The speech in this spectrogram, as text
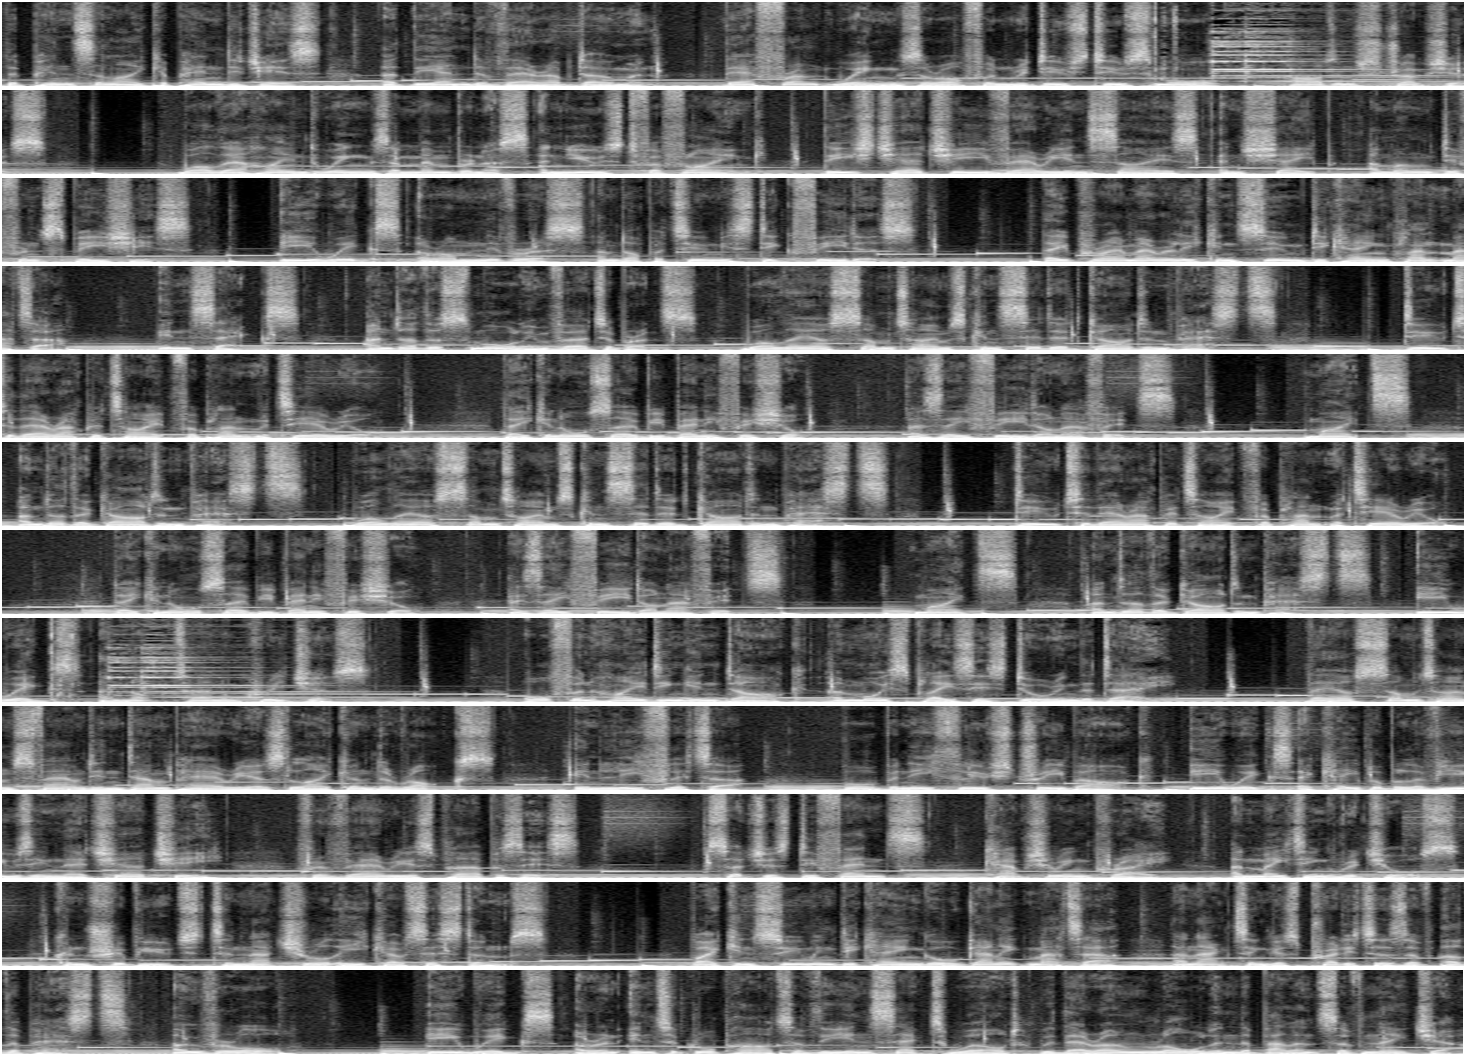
the pincer-like appendages at the end of their abdomen. Their front wings are often reduced to small, hardened structures, while their hind wings are membranous and used for flying. These cerci vary in size and shape among different species. Earwigs are omnivorous and opportunistic feeders. They primarily consume decaying plant matter, insects, and other small invertebrates, while they are sometimes considered garden pests. Due to their appetite for plant material, they can also be beneficial as they feed on aphids, mites, and other garden pests. While they are sometimes considered garden pests, due to their appetite for plant material, they can also be beneficial as they feed on aphids, mites, and other garden pests. Earwigs are nocturnal creatures, often hiding in dark and moist places during the day. They are sometimes found in damp areas like under rocks, in leaf litter, or beneath loose tree bark. Earwigs are capable of using their cerci for various purposes, such as defense, capturing prey, and mating rituals, contribute to natural ecosystems by consuming decaying organic matter and acting as predators of other pests. Overall, earwigs are an integral part of the insect world with their own role in the balance of nature.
